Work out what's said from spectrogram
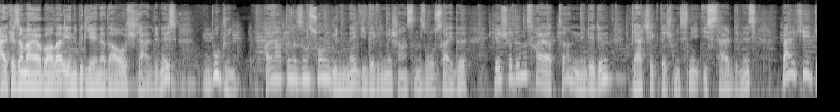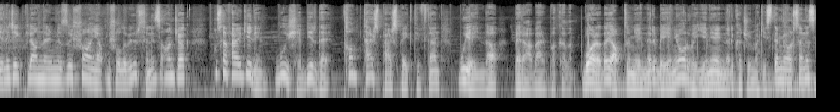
Herkese merhabalar. Yeni bir yayına daha hoş geldiniz. Bugün hayatınızın son gününe gidebilme şansınız olsaydı yaşadığınız hayatta nelerin gerçekleşmesini isterdiniz? Belki gelecek planlarınızı şu an yapmış olabilirsiniz ancak bu sefer gelin bu işe bir de tam ters perspektiften bu yayında beraber bakalım. Bu arada yaptığım yayınları beğeniyor ve yeni yayınları kaçırmak istemiyorsanız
